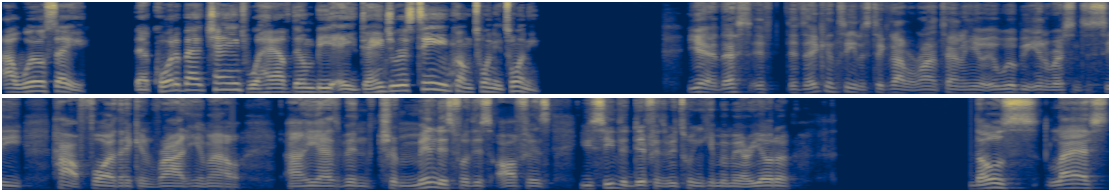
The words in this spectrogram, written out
I will say that quarterback change will have them be a dangerous team come 2020. Yeah, that's if if they continue to stick it out with Ryan Tannehill, it will be interesting to see how far they can ride him out. Uh, he has been tremendous for this offense. You see the difference between him and Mariota. Those last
